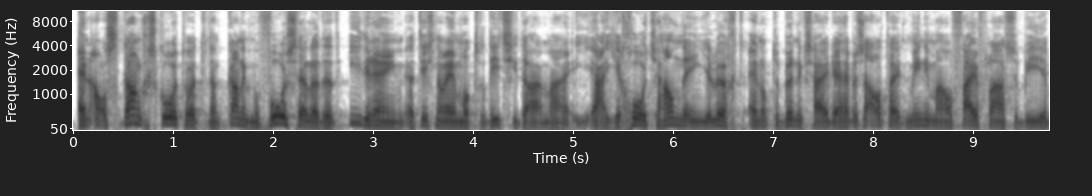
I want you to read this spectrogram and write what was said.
En als er dan gescoord wordt, dan kan ik me voorstellen dat iedereen, het is nou eenmaal traditie daar, maar ja, je gooit je handen in je lucht. En op de Bunnikzijde hebben ze altijd minimaal vijf glazen bier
